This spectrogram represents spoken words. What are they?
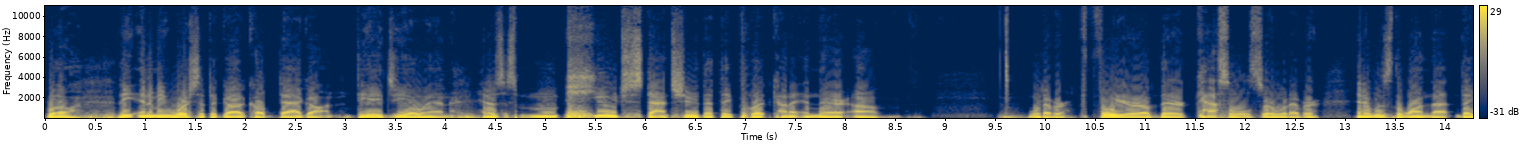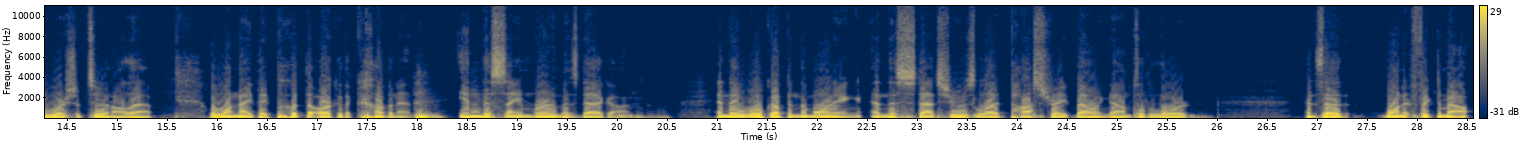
Well, the enemy worshipped a god called Dagon, D A G O N, and it was this m- huge statue that they put kind of in their um, whatever foyer of their castles or whatever, and it was the one that they worshipped to and all that. Well, one night they put the Ark of the Covenant in the same room as Dagon, and they woke up in the morning and this statue was lied prostrate, bowing down to the Lord. And so, one, it freaked them out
